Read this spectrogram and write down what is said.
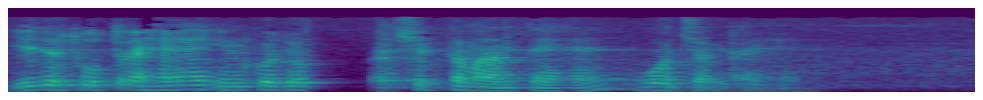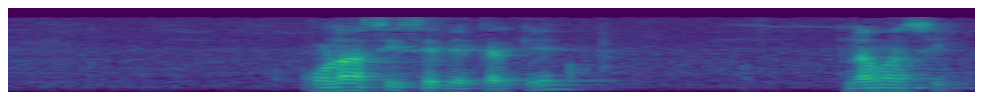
ये जो सूत्र हैं, इनको जो प्रक्षिप्त मानते हैं, वो चल रहे हैं। उनासी से लेकर के नवासी।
